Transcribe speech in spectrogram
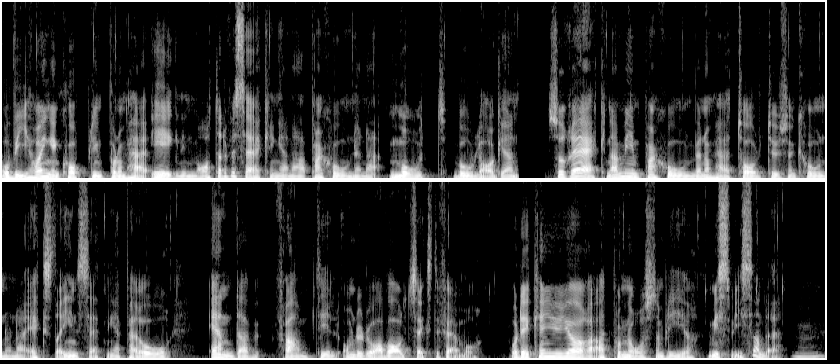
och vi har ingen koppling på de här egeninmatade försäkringarna, pensionerna mot bolagen, så räknar min pension med de här 12 000 kronorna extra insättningar per år ända fram till om du då har valt 65 år. Och det kan ju göra att prognosen blir missvisande. Mm.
